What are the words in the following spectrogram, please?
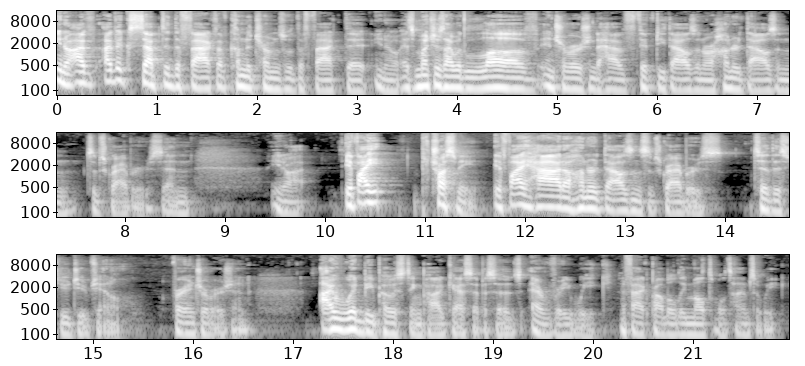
you know, I've I've accepted the fact. I've come to terms with the fact that you know, as much as I would love introversion to have fifty thousand or hundred thousand subscribers, and you know, if I trust me, if I had hundred thousand subscribers to this YouTube channel for introversion, I would be posting podcast episodes every week. In fact, probably multiple times a week,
